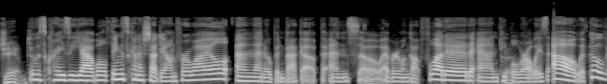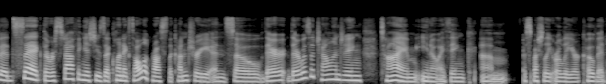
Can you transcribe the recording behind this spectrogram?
jammed It was crazy. Yeah. Well, things kind of shut down for a while and then opened back up. And so everyone got flooded and people were always out with COVID, sick. There were staffing issues at clinics all across the country. And so there there was a challenging time, you know, I think um especially earlier COVID.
